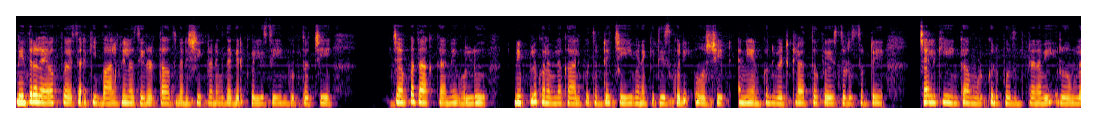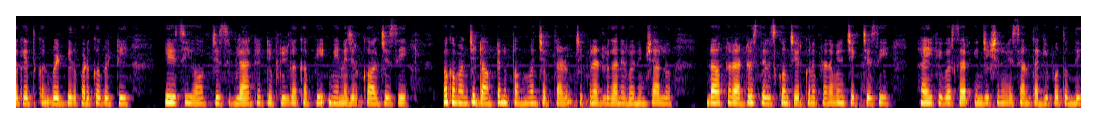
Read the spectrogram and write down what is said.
నిద్ర లేవకపోయేసరికి బాల్కనీలో సిగరెట్ తాగుతున్న రిషి ప్రణవి దగ్గరికి వెళ్ళి సీన్ గుర్తొచ్చి చెంప తాకగానే ఒళ్ళు నిప్పుల కొలంలో కాలిపోతుంటే చెయ్యి వెనక్కి తీసుకొని ఓ షీట్ అని అనుకుని వెట్ క్లాత్తో ఫేస్ తుడుస్తుంటే చలికి ఇంకా ముడుకొని పోతుంది ప్రణవి. రూమ్లోకి ఎత్తుకొని బెడ్ మీద పడుకోబెట్టి ఏసీ ఆఫ్ చేసి బ్లాంకెట్ని ఫుల్గా కప్పి మేనేజర్ కాల్ చేసి ఒక మంచి డాక్టర్ని పంపమని చెప్తాడు చెప్పినట్లుగా ఇరవై నిమిషాల్లో డాక్టర్ అడ్రస్ తెలుసుకొని చేరుకొని ప్రణవిని చెక్ చేసి హై ఫీవర్ సార్ ఇంజెక్షన్ వేస్తాను తగ్గిపోతుంది.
